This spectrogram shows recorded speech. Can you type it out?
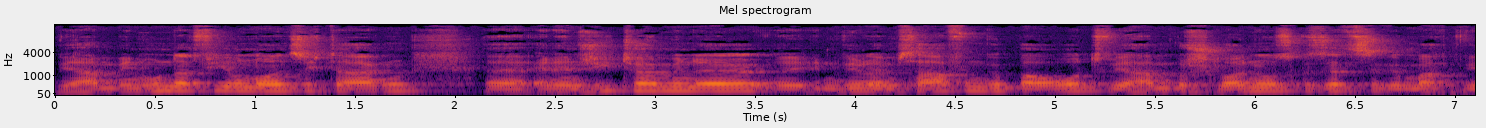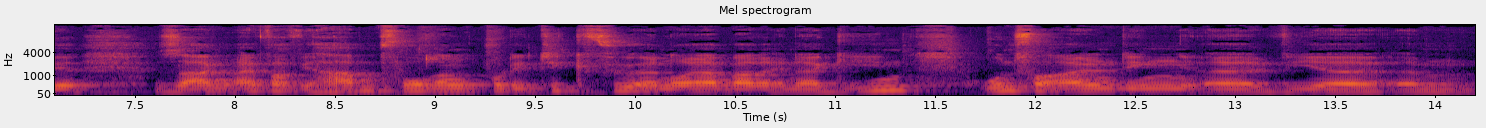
Wir haben in 194 Tagen LNG-Terminal in Wilhelmshaven gebaut, wir haben Beschleunigungsgesetze gemacht, wir sagen einfach, wir haben Vorrangpolitik für erneuerbare Energien und vor allen Dingen wir ähm,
